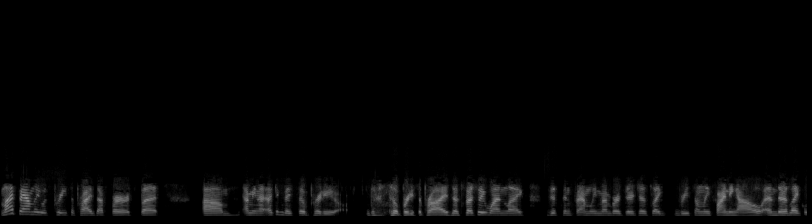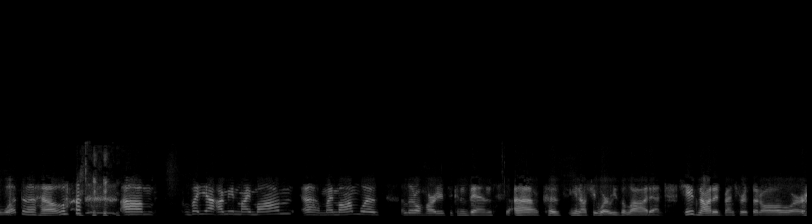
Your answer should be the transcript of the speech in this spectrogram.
my family was pretty surprised at first, but um, I mean, I, I think they still pretty, they're still pretty surprised, especially when like distant family members, they're just like recently finding out and they're like, what the hell? um, but yeah, I mean, my mom, uh, my mom was a little harder to convince, uh, cause, you know, she worries a lot and she's not adventurous at all or,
